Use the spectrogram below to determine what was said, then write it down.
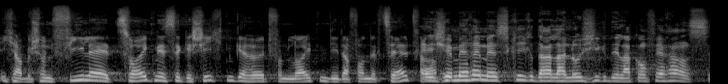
Ich habe schon viele Zeugnisse, Geschichten gehört von Leuten, die davon erzählt Et haben. j'aimerais m'inscrire dans la logique de la conférence.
